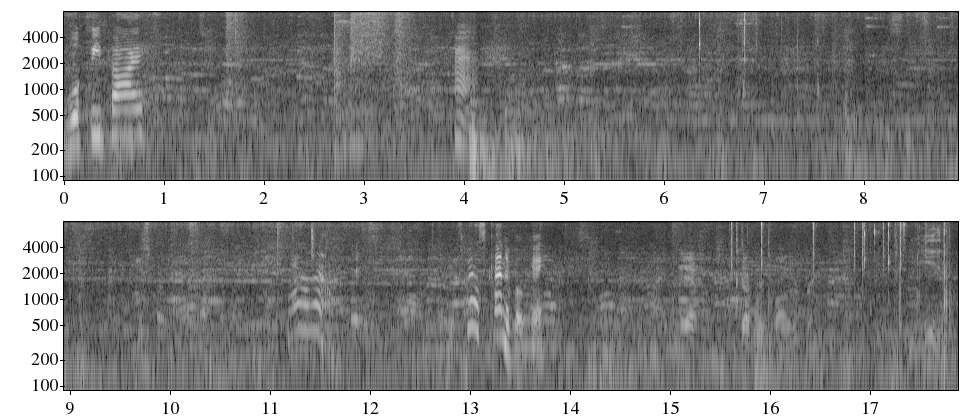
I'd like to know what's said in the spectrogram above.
Whoopie pie. Hmm. I don't know. It smells kind of okay. Yeah, pepper The cream. Yeah.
